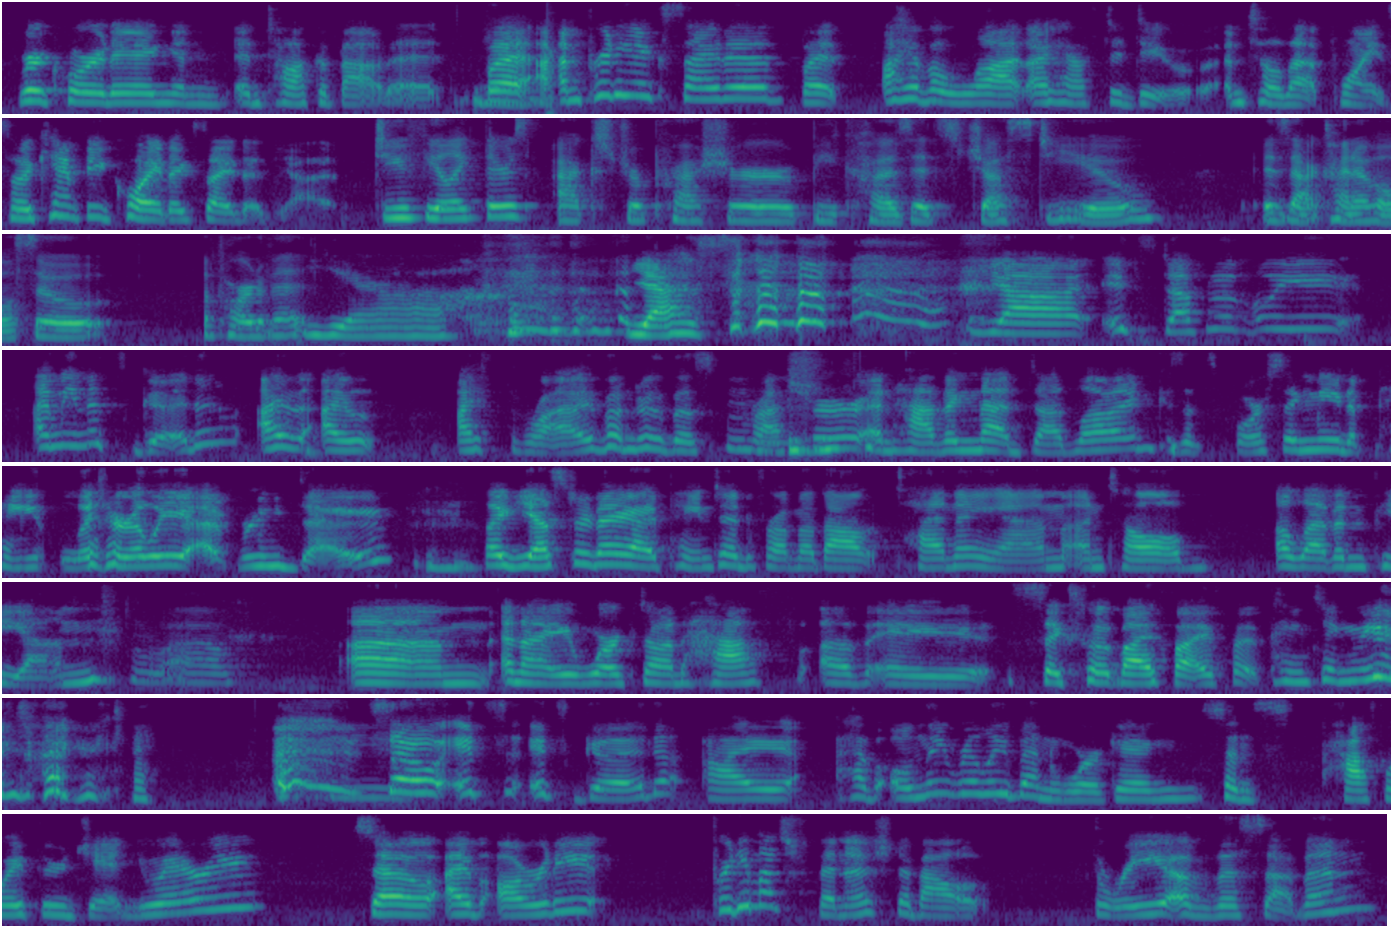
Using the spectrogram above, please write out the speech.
recording and, and talk about it. But yeah. I'm pretty excited, but I have a lot I have to do until that point. So I can't be quite excited yet. Do you feel like there's extra pressure because it's just you? Is that kind of also a part of it? Yeah. yes yeah, it's definitely. I mean, it's good. I I I thrive under this mm-hmm. pressure and having that deadline because it's forcing me to paint literally every day. Mm-hmm. Like yesterday, I painted from about 10 a.m. until 11 p.m. wow. Um, and I worked on half of a six foot by five foot painting the entire day so it's it's good. I have only really been working since halfway through January. So I've already pretty much finished about 3 of the 7.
